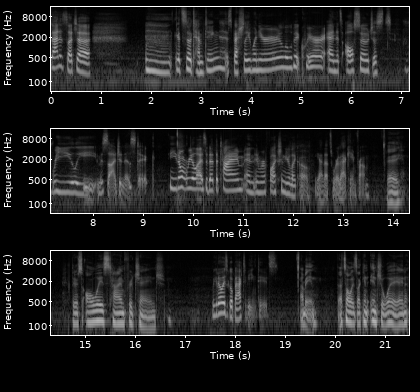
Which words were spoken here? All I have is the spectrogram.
that is such a mm, it's so tempting, especially when you're a little bit queer and it's also just really misogynistic. You don't realize it at the time, and in reflection, you're like, oh, yeah, that's where that came from. Hey, there's always time for change. We could always go back to being dudes. I mean, that's always like an inch away, ain't it?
